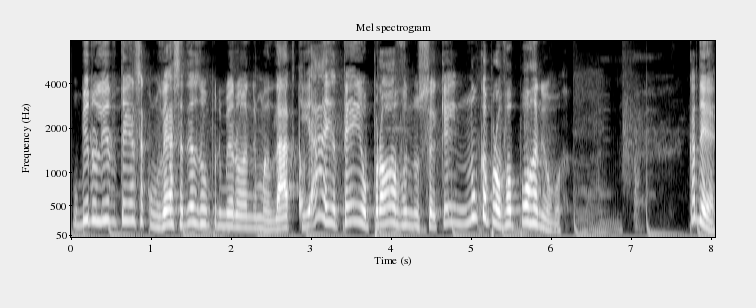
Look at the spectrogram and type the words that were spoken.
o Biruliro tem essa conversa desde o primeiro ano de mandato: que, ah, eu tenho, eu provo, não sei o que, e nunca provou porra nenhuma. Cadê?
